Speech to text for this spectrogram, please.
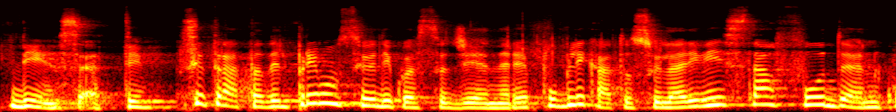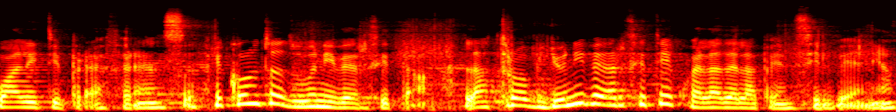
di insetti. Si tratta del primo studio di questo genere pubblicato sulla rivista Food and Quality Preference e conta due università, la Trobe University e quella della Pennsylvania.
